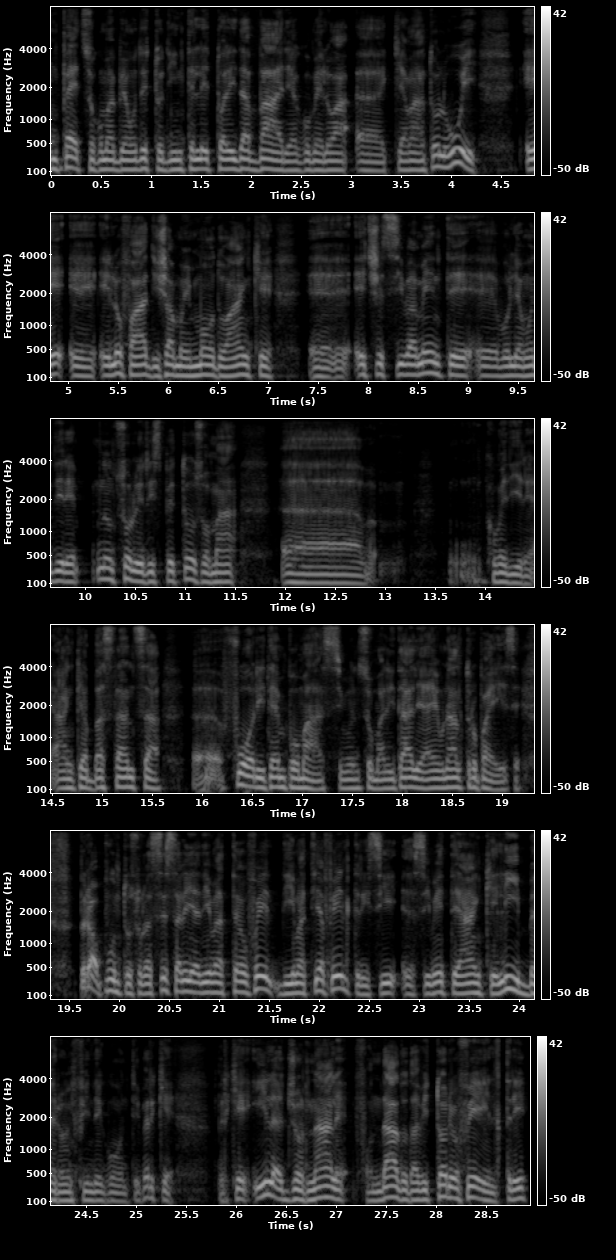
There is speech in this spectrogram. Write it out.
un pezzo, come abbiamo detto, di intellettualità varia, come lo ha eh, chiamato lui, e, e, e, lo fa, diciamo, in modo anche eh, eccessivamente, eh, vogliamo dire, non solo irrispettoso, ma eh, come dire, anche abbastanza eh, fuori tempo massimo, insomma l'Italia è un altro paese. Però appunto sulla stessa linea di, Fel- di Mattia Feltri si, eh, si mette anche libero in fin dei conti, perché? Perché il giornale fondato da Vittorio Feltri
